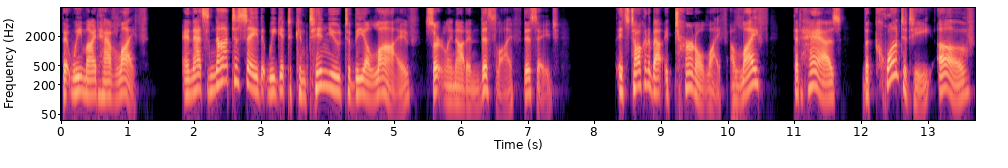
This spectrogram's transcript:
that we might have life. And that's not to say that we get to continue to be alive, certainly not in this life, this age. It's talking about eternal life, a life that has the quantity of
